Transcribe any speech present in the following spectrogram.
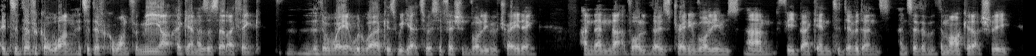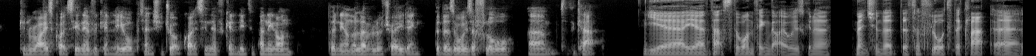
it's a difficult one. It's a difficult one for me. Again, as I said, I think the way it would work is we get to a sufficient volume of trading and then that vol- those trading volumes um, feed back into dividends, and so the, the market actually can rise quite significantly or potentially drop quite significantly depending on depending on the level of trading. But there's always a floor um, to the cap. Yeah, yeah, that's the one thing that I was going to mention that the, the floor to the cla- uh,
